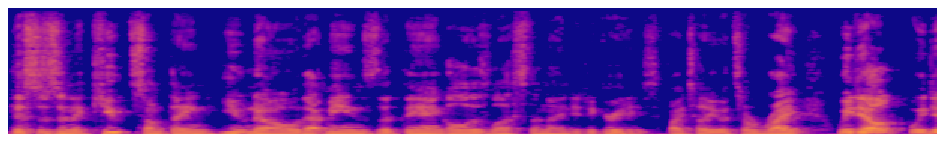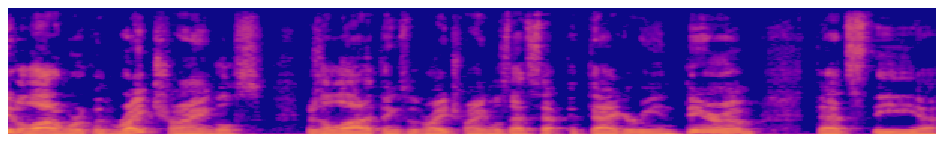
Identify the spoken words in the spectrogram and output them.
this is an acute something, you know that means that the angle is less than 90 degrees. If I tell you it's a right, we dealt we did a lot of work with right triangles. There's a lot of things with right triangles. That's that Pythagorean theorem. That's the uh,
